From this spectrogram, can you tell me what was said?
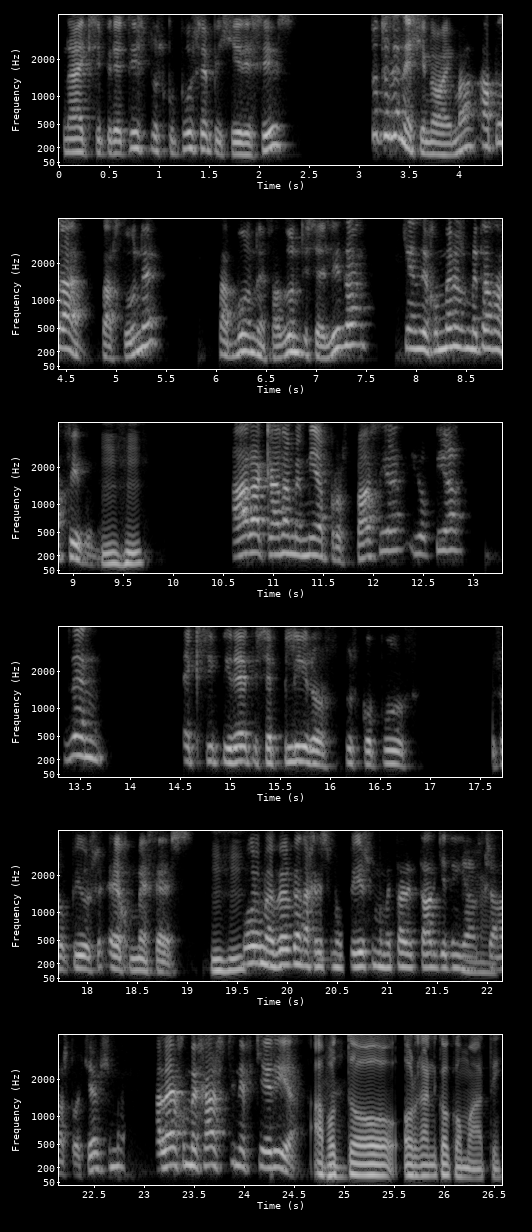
να εξυπηρετήσει τους σκοπούς επιχείρησης, τότε δεν έχει νόημα. Απλά θα έρθουν, θα μπουν, θα δουν τη σελίδα και ενδεχομένως μετά θα φυγουν Άρα κάναμε μία προσπάθεια η οποία δεν εξυπηρέτησε πλήρως τους σκοπούς τους οποίους έχουμε θέσει. Μπορούμε βέβαια να χρησιμοποιήσουμε μετά retargeting για να τους ξαναστοχεύσουμε, αλλά έχουμε χάσει την ευκαιρία. Από το οργανικό κομμάτι.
